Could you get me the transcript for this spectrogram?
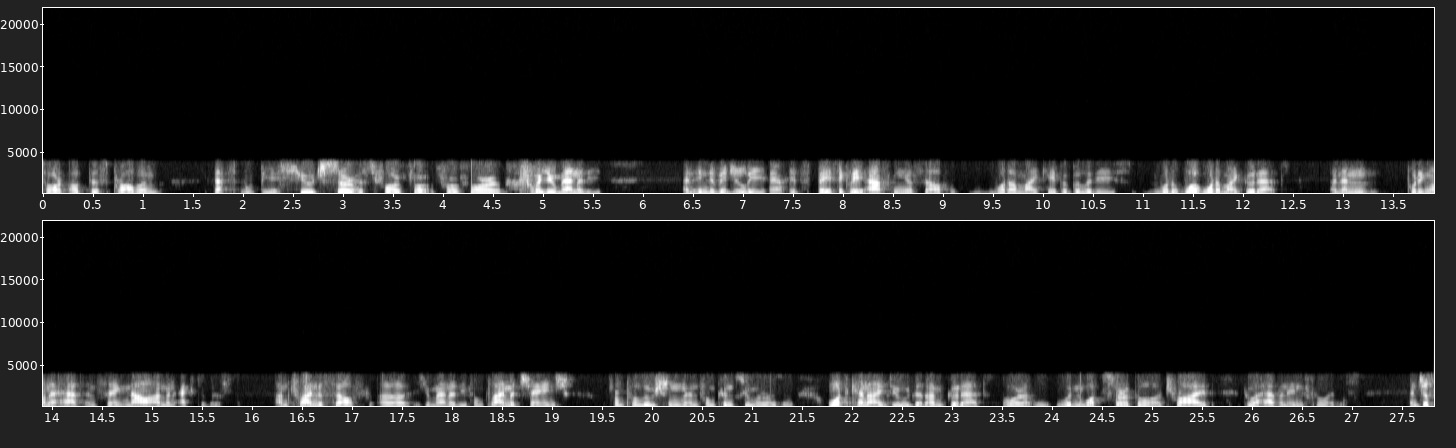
sort out this problem, that would be a huge service yeah. for, for, for, for, for humanity. And individually, yeah. it's basically asking yourself, what are my capabilities? What, what, what am I good at? And then putting on a hat and saying, now I'm an activist. I'm trying to solve uh, humanity from climate change, from pollution, and from consumerism. What can I do that I'm good at? Or in what circle or tribe do I have an influence? And just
